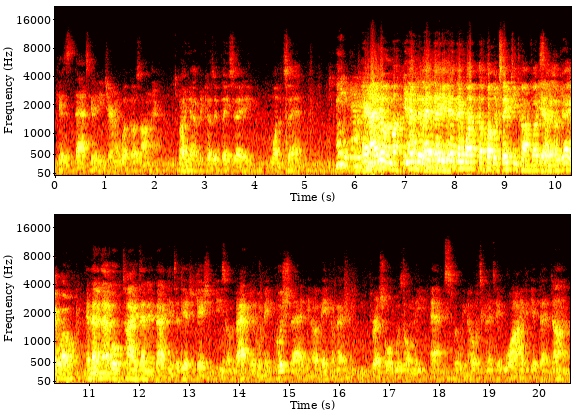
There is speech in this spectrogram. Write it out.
Because that's gonna determine what goes on there. Oh, yeah, because if they say one cent, Hey, you're done. You're not doing much, you're not and doing they, and they want a public safety complex, Yeah. like, okay, well, And then that will tie then in back into the education piece on the back end. We may push that, you know, it may come back threshold was only X, but we know it's gonna take Y to get that done,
